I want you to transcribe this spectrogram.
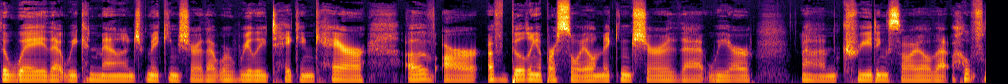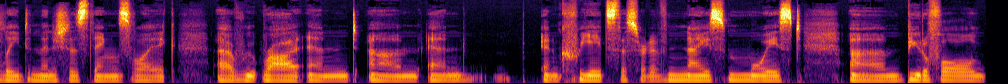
the way that we can manage making sure that we're really taking care of our of building up our soil, making sure that we are um, creating soil that hopefully diminishes things like uh, root rot and um, and and creates this sort of nice, moist, um, beautiful,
